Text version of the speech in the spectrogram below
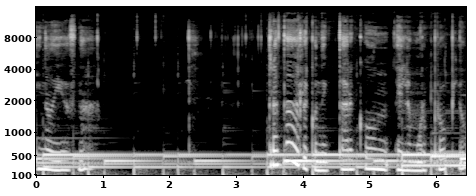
y no digas nada. Trata de reconectar con el amor propio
